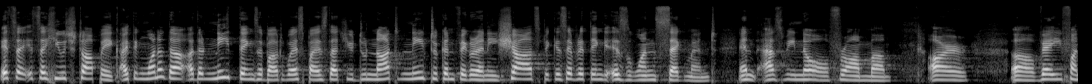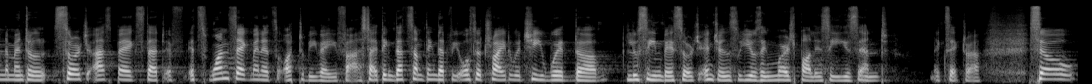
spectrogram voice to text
it's a, it's a huge topic. I think one of the other neat things about Vespa is that you do not need to configure any shards because everything is one segment. And as we know from um, our uh, very fundamental search aspects, that if it's one segment, it ought to be very fast. I think that's something that we also try to achieve with the Lucene-based search engines using merge policies and etc. So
